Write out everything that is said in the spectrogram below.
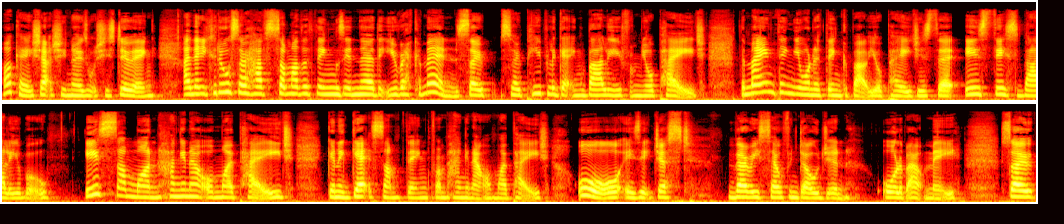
okay, she actually knows what she's doing. And then you could also have some other things in there that you recommend. So so people are getting value from your page. The main thing you want to think about your page is that is this valuable? Is someone hanging out on my page going to get something from hanging out on my page? Or is it just very self indulgent, all about me? So,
